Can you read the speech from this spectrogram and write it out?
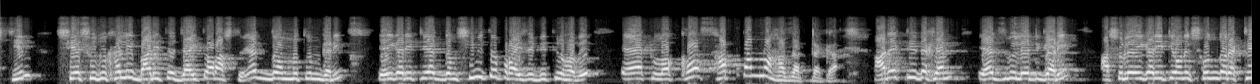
স্টিল, সে শুধু খালি বাড়িতে যাইতো আর আসতো। একদম নতুন গাড়ি। এই গাড়িটি একদম সীমিত প্রাইসে বিক্রি হবে। এক লক্ষ ছাপ্পান্ন হাজার টাকা। আরেকটি দেখেন এক্স বুলেট গাড়ি। আসলে এই গাড়িটি অনেক সুন্দর একটি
